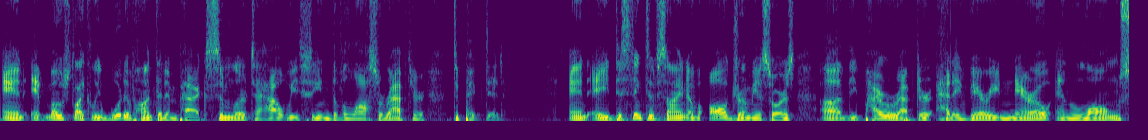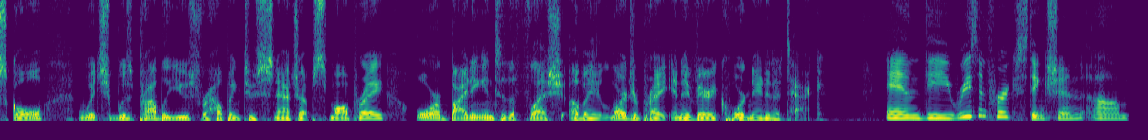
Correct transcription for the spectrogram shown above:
and it most likely would have hunted in packs, similar to how we've seen the Velociraptor depicted and a distinctive sign of all dromaeosaurs, uh, the Pyroraptor had a very narrow and long skull, which was probably used for helping to snatch up small prey or biting into the flesh of a larger prey in a very coordinated attack. And the reason for extinction, um,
